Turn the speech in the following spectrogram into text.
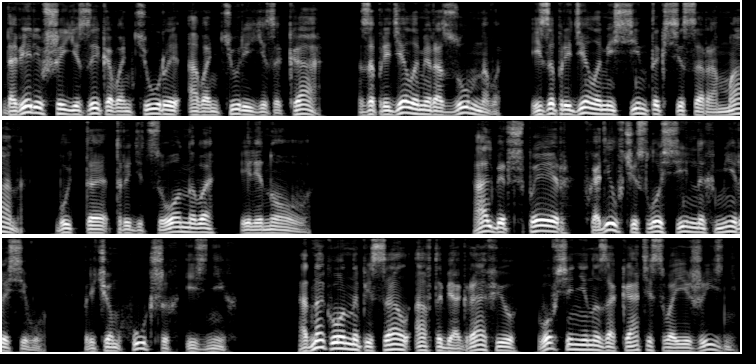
доверивший язык авантюры авантюре языка, за пределами разумного и за пределами синтаксиса романа, будь то традиционного или нового. Альберт Шпеер входил в число сильных мира сего, причем худших из них, Однако он написал автобиографию вовсе не на закате своей жизни,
